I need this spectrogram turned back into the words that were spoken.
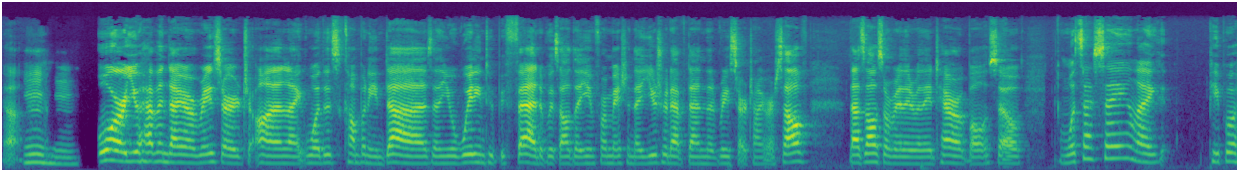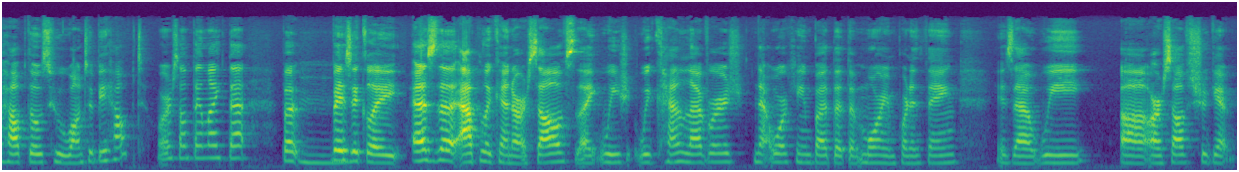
Yeah. Mm-hmm. Or you haven't done your research on like what this company does, and you're waiting to be fed with all the information that you should have done the research on yourself. That's also really really terrible. So what's that saying? Like people help those who want to be helped, or something like that. But mm. basically, as the applicant ourselves, like we we can leverage networking, but the, the more important thing is that we uh, ourselves should get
